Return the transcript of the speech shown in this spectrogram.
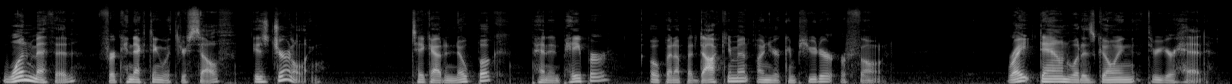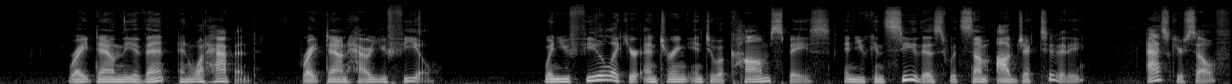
One method for connecting with yourself is journaling. Take out a notebook, pen and paper, open up a document on your computer or phone. Write down what is going through your head. Write down the event and what happened. Write down how you feel. When you feel like you're entering into a calm space and you can see this with some objectivity, ask yourself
